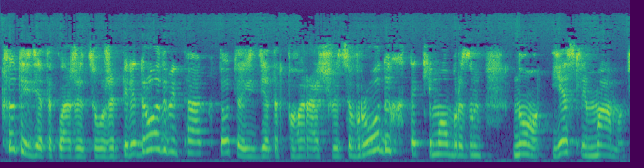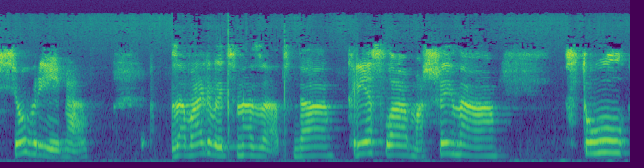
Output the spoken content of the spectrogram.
Кто-то из деток ложится уже перед родами так, кто-то из деток поворачивается в родах таким образом. Но если мама все время заваливается назад, да, кресло, машина, стул,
